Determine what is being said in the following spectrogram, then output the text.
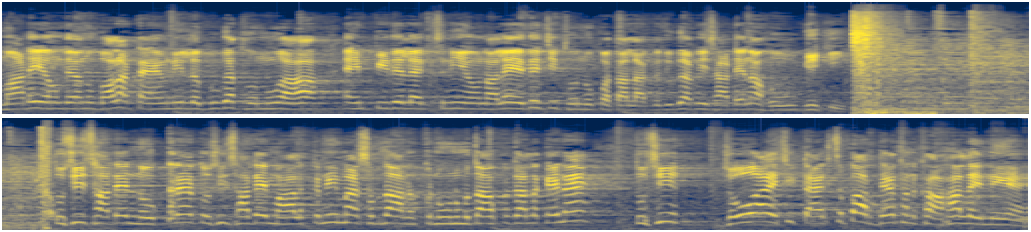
ਮਾੜੇ ਆਉਂਦਿਆਂ ਨੂੰ ਬਾਹਲਾ ਟਾਈਮ ਨਹੀਂ ਲੱਗੂਗਾ ਤੁਹਾਨੂੰ। ਆ ਐਮਪੀ ਦੇ ਇਲੈਕਸ਼ਨ ਹੀ ਆਉਣ ਵਾਲੇ, ਇਹਦੇ 'ਚ ਹੀ ਤੁਹਾਨੂੰ ਪਤਾ ਲੱਗ ਜੂਗਾ ਵੀ ਸਾਡੇ ਨਾਲ ਹੋਊਗੀ ਕੀ। ਤੁਸੀਂ ਸਾਡੇ ਨੌਕਰ ਹੈ, ਤੁਸੀਂ ਸਾਡੇ ਮਾਲਕ ਨਹੀਂ, ਮੈਂ ਸੰਵਿਧਾਨ ਕਾਨੂੰਨ ਮੁਤਾਬਕ ਗੱਲ ਕਹਿਣਾ ਤੁਸੀਂ ਜੋ ਆ ਅਸੀਂ ਟੈਕਸ ਭਰਦੇ ਆ, ਤਨਖਾਹਾਂ ਲੈਨੇ ਆ।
